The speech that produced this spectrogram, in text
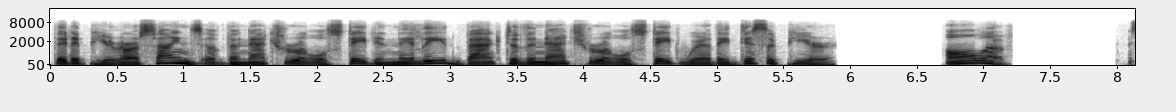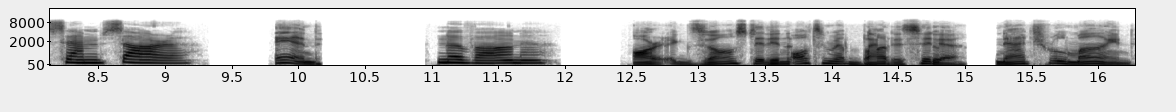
that appear are signs of the natural state and they lead back to the natural state where they disappear. All of Samsara, and Nirvana, are exhausted in ultimate bodhicitta, natural mind.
